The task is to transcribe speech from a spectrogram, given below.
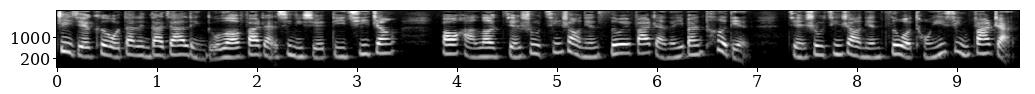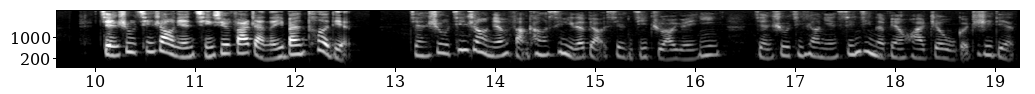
这节课我带领大家领读了《发展心理学》第七章，包含了简述青少年思维发展的一般特点，简述青少年自我同一性发展。简述青少年情绪发展的一般特点，简述青少年反抗心理的表现及主要原因，简述青少年心境的变化。这五个知识点，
